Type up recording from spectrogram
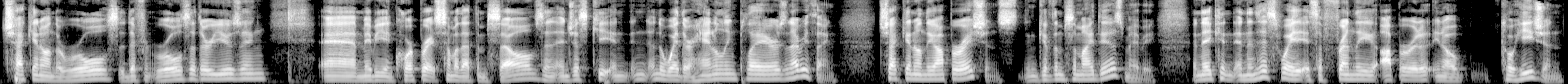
check in on the rules, the different rules that they're using, and maybe incorporate some of that themselves, and, and just keep in, in, in the way they're handling players and everything. Check in on the operations and give them some ideas, maybe, and they can. And in this way, it's a friendly operator, you know, cohesion.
